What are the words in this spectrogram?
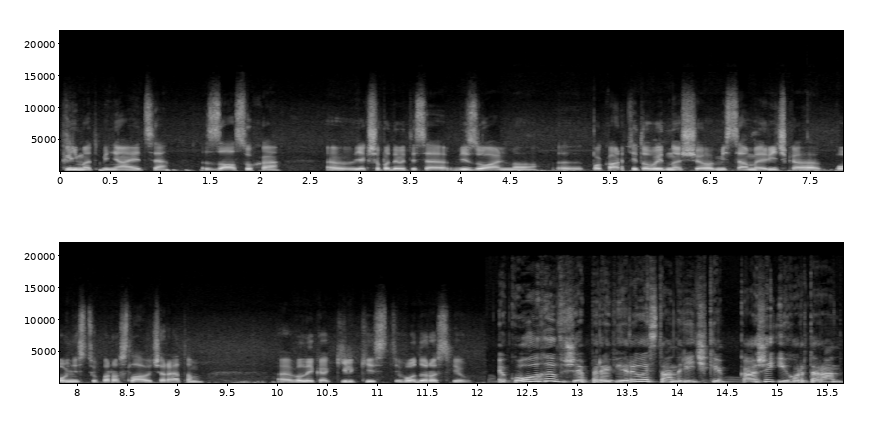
клімат міняється, засуха. Е, Якщо подивитися візуально е, по карті, то видно, що місцями річка повністю поросла очеретом, е, велика кількість водорослів. Екологи вже перевірили стан річки, каже Ігор Таран.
